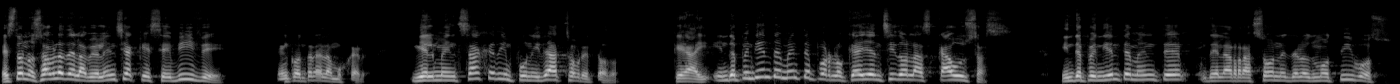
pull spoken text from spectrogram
Esto nos habla de la violencia que se vive en contra de la mujer y el mensaje de impunidad sobre todo. que hay, independientemente por lo que hayan sido las causas, independientemente de las razones, de los motivos.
